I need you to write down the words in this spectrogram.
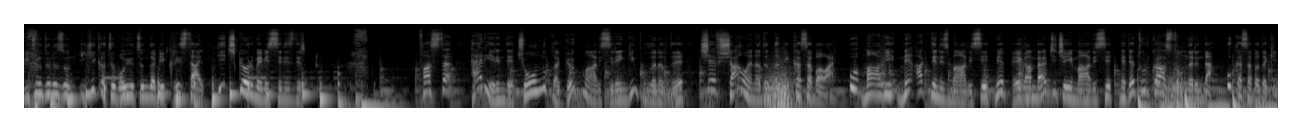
vücudunuzun iki katı boyutunda bir kristal hiç görmemişsinizdir. Fas'ta her yerinde çoğunlukla gök mavisi rengin kullanıldığı Şef Şauen adında bir kasaba var. Bu mavi ne Akdeniz mavisi, ne peygamber çiçeği mavisi, ne de turkuaz tonlarında. Bu kasabadaki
